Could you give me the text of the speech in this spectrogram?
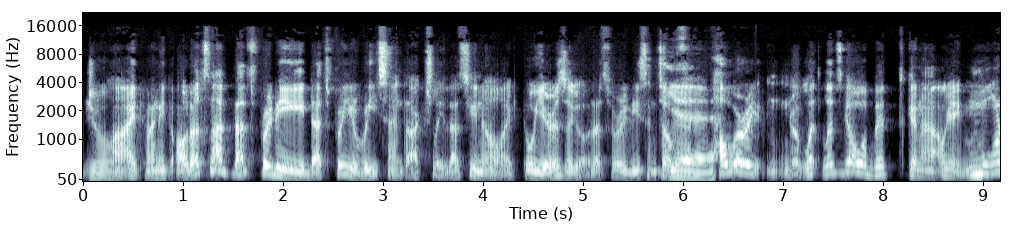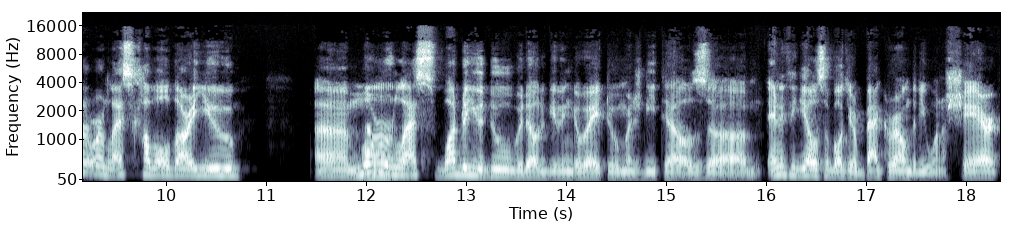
July 20. Oh, that's not, that's pretty, that's pretty recent actually. That's, you know, like two years ago. That's very decent. So yeah. how were you, let, let's go a bit kind of, okay, more or less, how old are you? Uh, more or uh-huh. less, what do you do without giving away too much details? Uh, anything else about your background that you want to share,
